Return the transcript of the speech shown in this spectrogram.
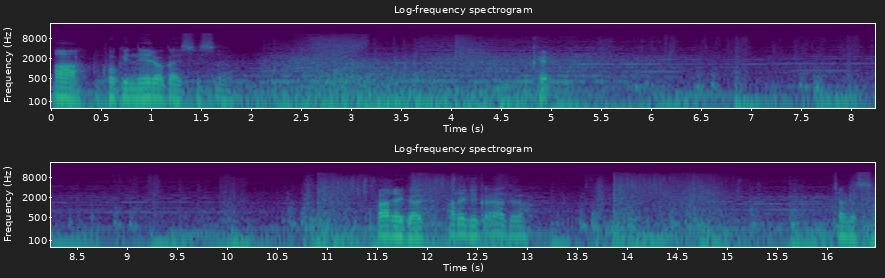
아 거기 내려갈 수 있어요. 빠르게 빠르게 가야 돼요. 잘됐어.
